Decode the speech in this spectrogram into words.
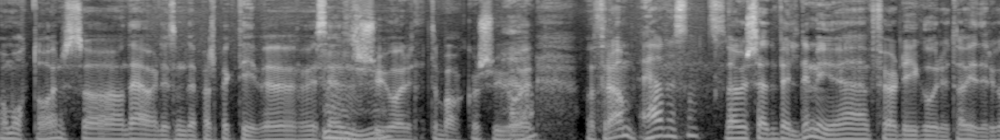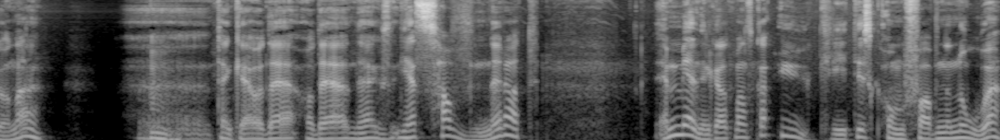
om åtte år, så det er jo liksom det perspektivet vi ser mm. sju år tilbake og sju ja. år fram. Ja, det er sant. Det har jo skjedd veldig mye før de går ut av videregående, mm. tenker jeg. Og, det, og det, det, jeg savner at jeg mener ikke at man skal ukritisk omfavne noe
